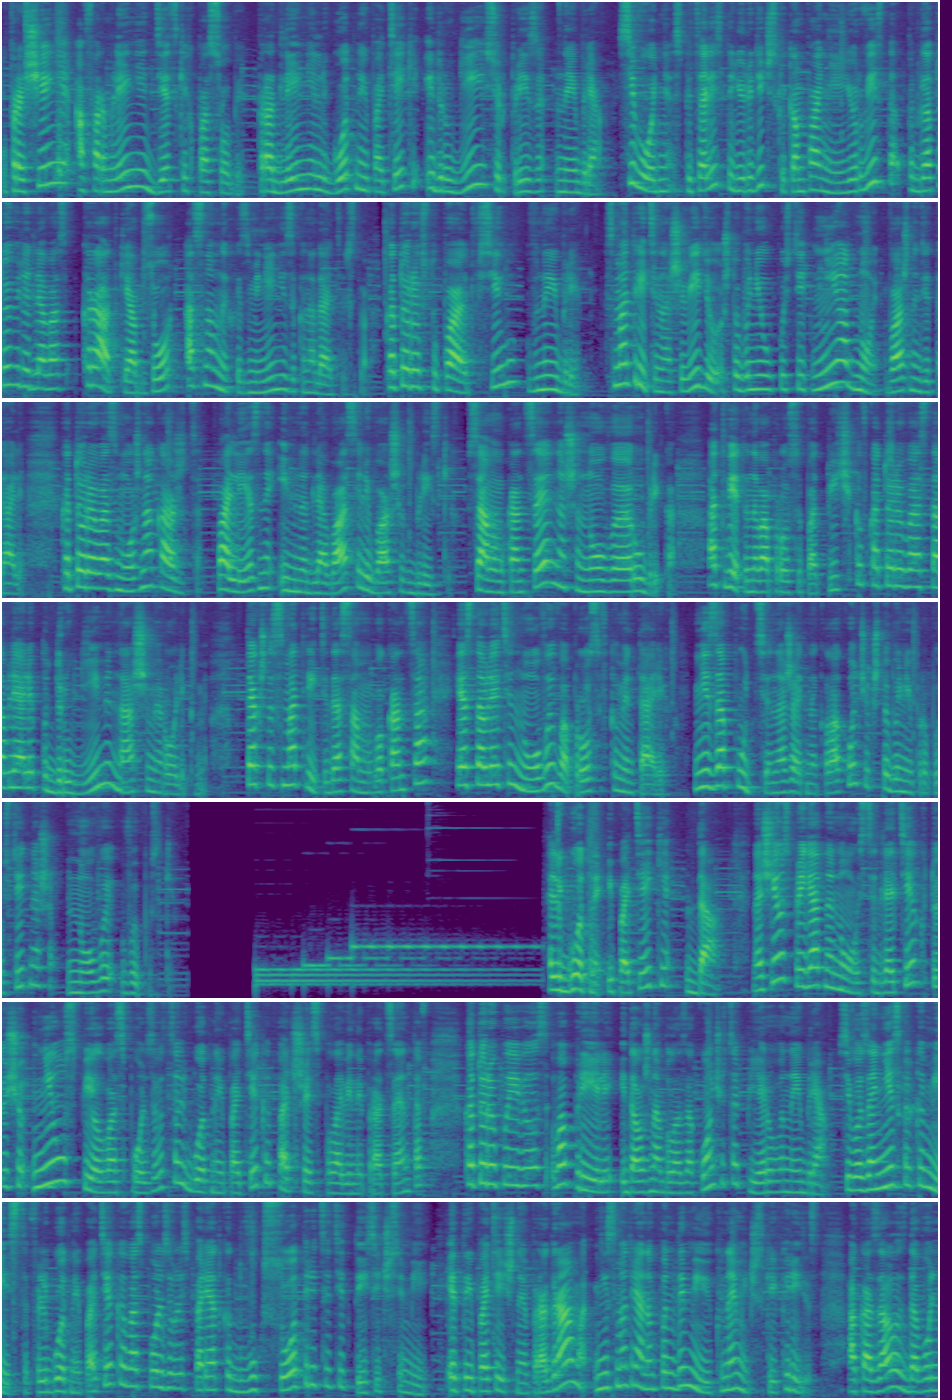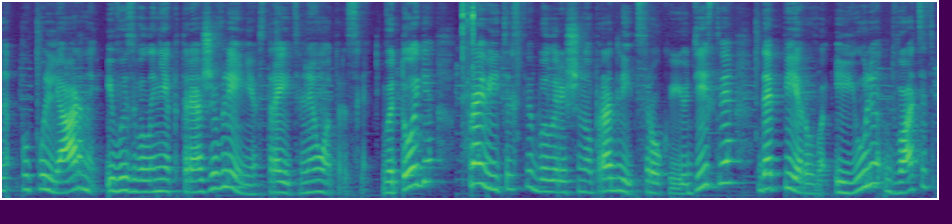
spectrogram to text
Упрощение оформления детских пособий, продление льготной ипотеки и другие сюрпризы ноября. Сегодня специалисты юридической компании Юрвиста подготовили для вас краткий обзор основных изменений законодательства, которые вступают в силу в ноябре. Смотрите наше видео, чтобы не упустить ни одной важной детали, которая, возможно, окажется полезной именно для вас или ваших близких. В самом конце наша новая рубрика «Ответы на вопросы подписчиков, которые вы оставляли под другими нашими роликами». Так что смотрите до самого конца и оставляйте новые вопросы в комментариях. Не забудьте нажать на колокольчик, чтобы не пропустить наши новые выпуски. Льготной ипотеки – да. Начнем с приятной новости для тех, кто еще не успел воспользоваться льготной ипотекой под 6,5%, которая появилась в апреле и должна была закончиться 1 ноября. Всего за несколько месяцев льготной ипотекой воспользовались порядка 230 тысяч семей. Эта ипотечная программа, несмотря на пандемию и экономический кризис, оказалась довольно популярной и вызвала некоторое оживление в строительной отрасли. В итоге в правительстве было решено продлить срок ее действия до 1 июля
